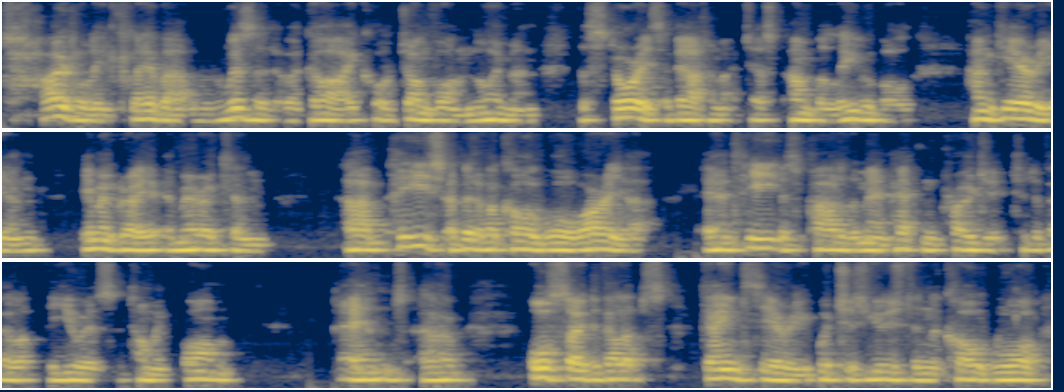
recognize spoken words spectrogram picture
totally clever wizard of a guy called John von Neumann. The stories about him are just unbelievable. Hungarian, immigrant American. Um, he's a bit of a Cold War warrior, and he is part of the Manhattan Project to develop the US atomic bomb and uh, also develops game theory, which is used in the Cold War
